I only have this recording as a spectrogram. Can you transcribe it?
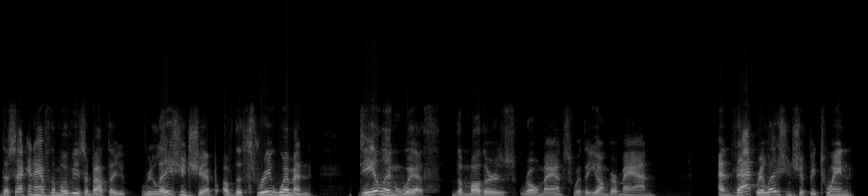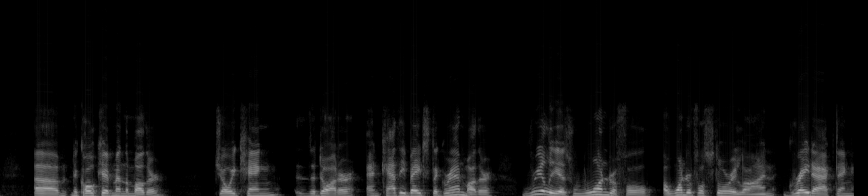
the second half of the movie is about the relationship of the three women dealing with the mother's romance with a younger man, and that relationship between um, Nicole Kidman, the mother, Joey King, the daughter, and Kathy Bates, the grandmother, really is wonderful. A wonderful storyline, great acting.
